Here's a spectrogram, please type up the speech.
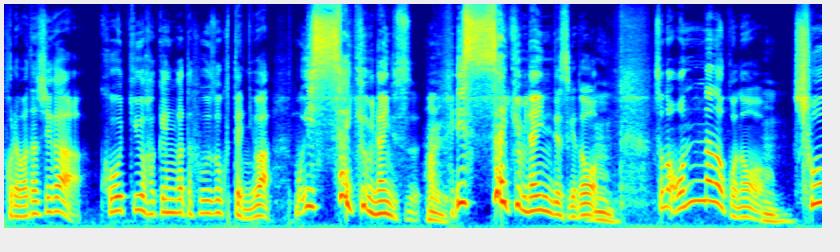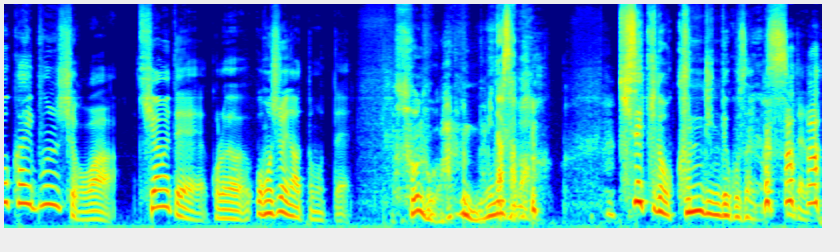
これ私が高級派遣型風俗店にはもう一切興味ないんです。はい。一切興味ないんですけど、うん。その女の子のうん。紹介文章は極めてこれ面白いなと思って。そういうのがあるんだ。皆様奇跡の君臨でございます。みたいな。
